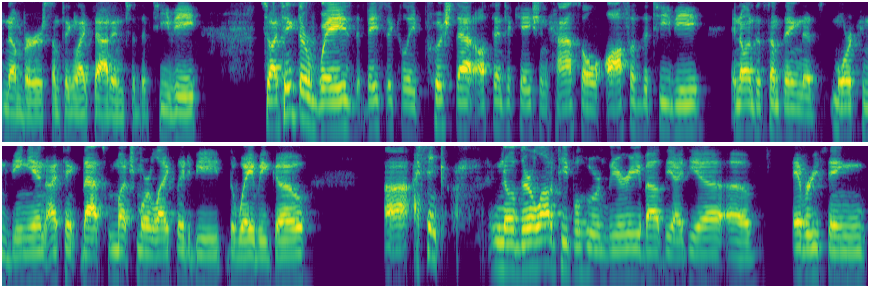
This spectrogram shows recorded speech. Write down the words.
number or something like that into the TV. So I think there are ways that basically push that authentication hassle off of the TV and onto something that's more convenient. I think that's much more likely to be the way we go. Uh, I think, you know, there are a lot of people who are leery about the idea of everything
